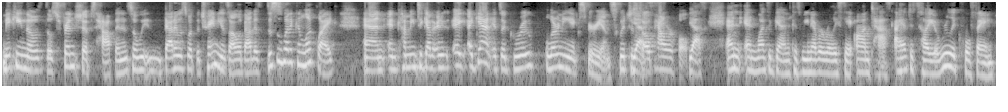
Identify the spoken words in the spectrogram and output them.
making those those friendships happen? And so we, that is what the training is all about is this is what it can look like and and coming together. And again it's a group learning experience which is Yes. so powerful. Yes, and and once again, because we never really stay on task, I have to tell you a really cool thing.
